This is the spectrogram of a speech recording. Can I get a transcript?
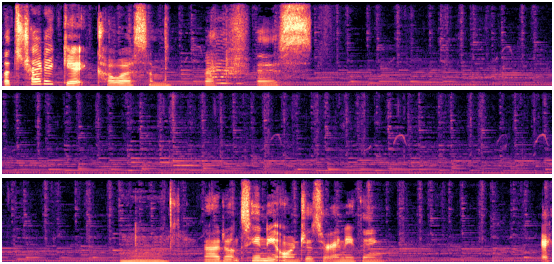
Let's try to get Koa some breakfast. I don't see any oranges or anything. Okay,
